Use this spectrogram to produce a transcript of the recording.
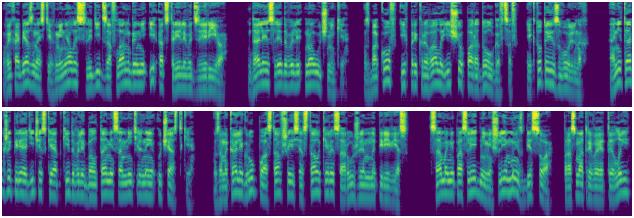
В их обязанности вменялось следить за флангами и отстреливать зверье. Далее следовали научники. С боков их прикрывала еще пара долговцев и кто-то из вольных. Они также периодически обкидывали болтами сомнительные участки. Замыкали группу оставшиеся сталкеры с оружием наперевес. Самыми последними шли мы с Бесо, просматривая тылы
